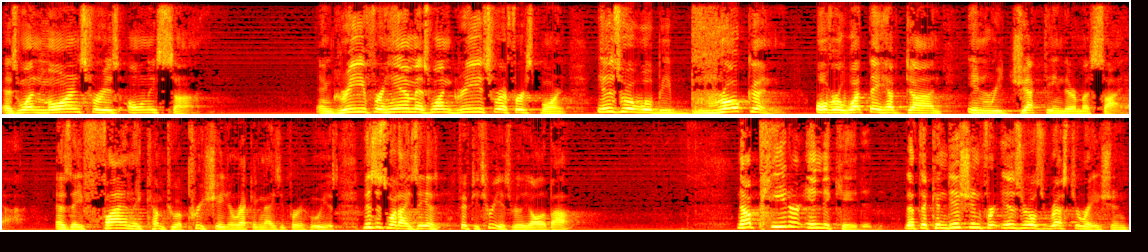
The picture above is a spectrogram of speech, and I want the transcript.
as one mourns for his only son, and grieve for him as one grieves for a firstborn. Israel will be broken over what they have done in rejecting their Messiah as they finally come to appreciate and recognize him for who he is. This is what Isaiah 53 is really all about. Now, Peter indicated that the condition for Israel's restoration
